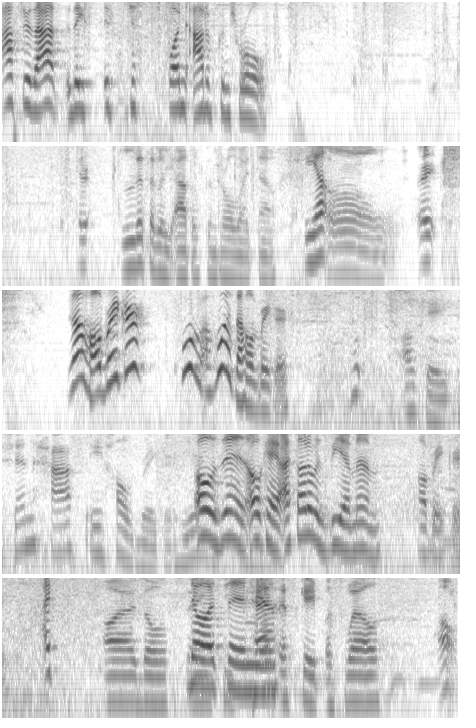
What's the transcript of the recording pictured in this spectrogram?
After that, they it just spun out of control. They're literally out of control right now. Yep. Oh. I- Is that a Hullbreaker? Who, who has that Hullbreaker? Okay, Shen has a hull breaker here. Oh, Zin. Okay, I thought it was BMM Hullbreaker. I I don't think No, it's he in, can yeah. escape as well. Oh,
